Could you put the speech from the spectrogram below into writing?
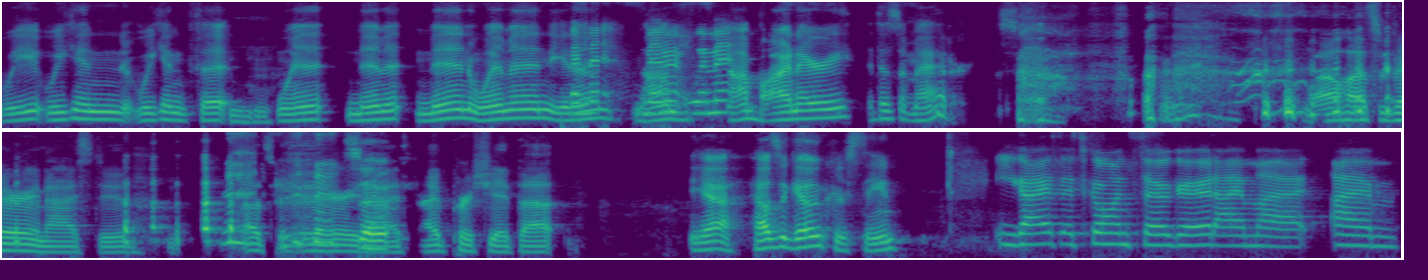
We we can we can fit Mhm. wen, men, men, women, you know, Women- women- women. non-binary. It doesn't matter. So well, that's very nice, dude. That's very So- nice. I appreciate that. Yeah, how's it going, Christine? you guys, it's going so good. I'm uh I'm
